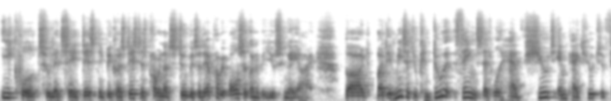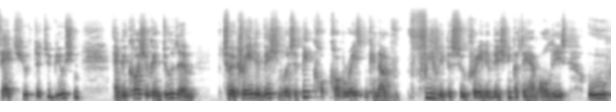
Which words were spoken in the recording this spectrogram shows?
equal to, let's say, Disney, because Disney is probably not stupid, so they're probably also going to be using AI. But but it means that you can do things that will have huge impact, huge effect, huge distribution, and because you can do them to a creative vision, whereas a big co- corporation cannot freely pursue creative vision because they have all these, ooh,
